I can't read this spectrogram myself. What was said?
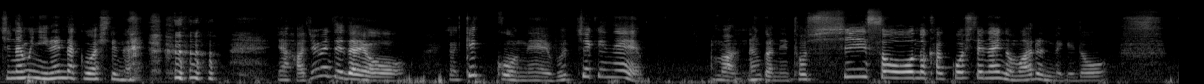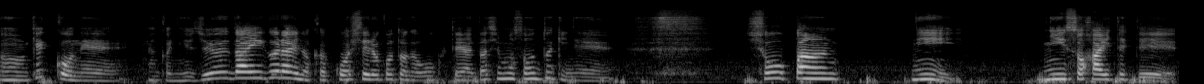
ちなみに連絡はしてない。いや初めてだよ。結構ねぶっちゃけねまあなんかね年相応の格好してないのもあるんだけど、うん、結構ねなんか20代ぐらいの格好してることが多くて私もその時ねショーパンにニーソ履いてて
